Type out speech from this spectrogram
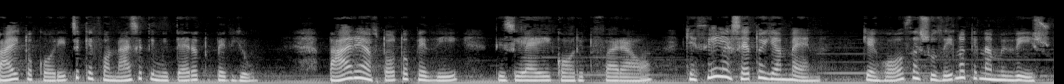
Πάει το κορίτσι και φωνάζει τη μητέρα του παιδιού. «Πάρε αυτό το παιδί», της λέει η κόρη του Φαραώ, «και θύλασέ το για μένα, και εγώ θα σου δίνω την αμοιβή σου».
